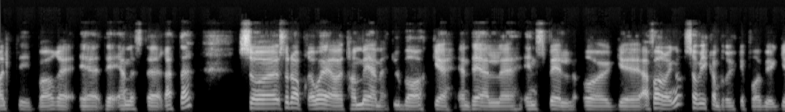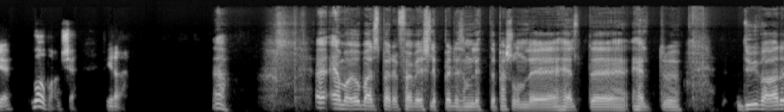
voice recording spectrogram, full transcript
alltid bare er det eneste rette. Så, så, da prøver jeg å ta med meg tilbake en del uh, innspill og uh, erfaringer som vi kan bruke på å bygge vår bransje videre. Ja. Eh, jeg må jo bare spørre før vi slipper liksom litt personlig helt, helt du, var,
